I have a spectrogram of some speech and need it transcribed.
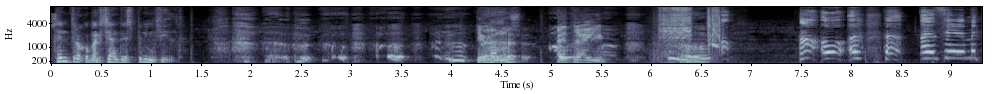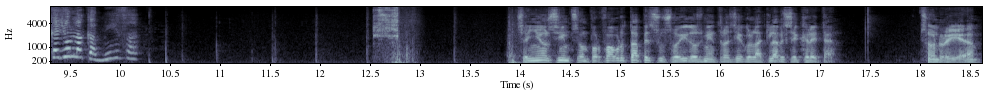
Centro Comercial de Springfield. Llegamos. Entra ahí. Ah, oh, ah, ah, se me cayó la camisa. Señor Simpson, por favor, tape sus oídos mientras llego la clave secreta. Sonría.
